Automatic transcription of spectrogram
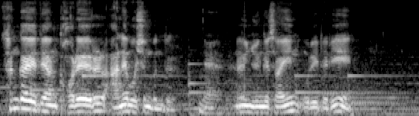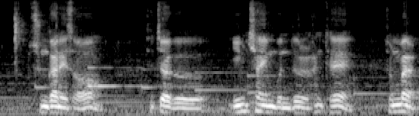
상가에 대한 거래를 안 해보신 분들, 네, 공인중개사인 우리들이 중간에서 진짜 그 임차인 분들한테 정말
